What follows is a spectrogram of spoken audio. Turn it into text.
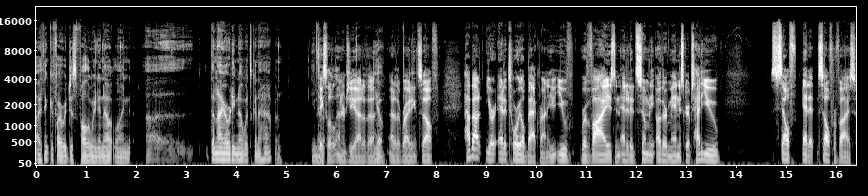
I think if I were just following an outline, uh, then I already know what's going to happen. You know? Takes a little energy out of the yeah. out of the writing itself. How about your editorial background? You, you've revised and edited so many other manuscripts. How do you self edit, self revise?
